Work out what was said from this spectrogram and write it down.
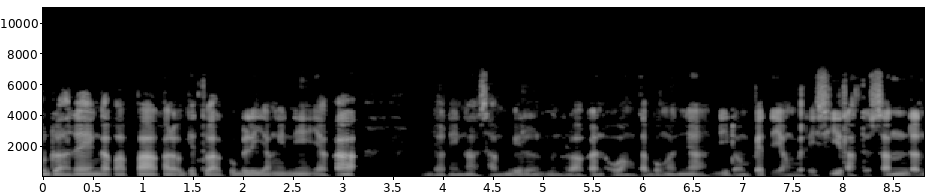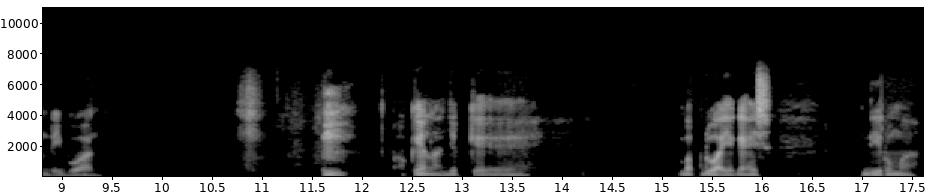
Udah deh nggak apa-apa kalau gitu aku beli yang ini ya kak. Ujar Nina sambil mengeluarkan uang tabungannya di dompet yang berisi ratusan dan ribuan. Oke lanjut ke bab 2 ya guys. Di rumah.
